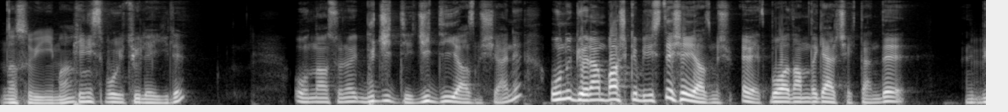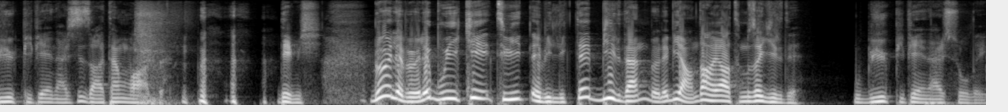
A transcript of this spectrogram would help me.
Nasıl bir ima? Penis boyutuyla ilgili. Ondan sonra bu ciddi, ciddi yazmış yani. Onu gören başka birisi de şey yazmış. Evet bu adamda gerçekten de hani büyük pipi enerjisi zaten vardı. demiş. Böyle böyle bu iki tweetle birlikte birden böyle bir anda hayatımıza girdi. Bu büyük pipi enerjisi olayı.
